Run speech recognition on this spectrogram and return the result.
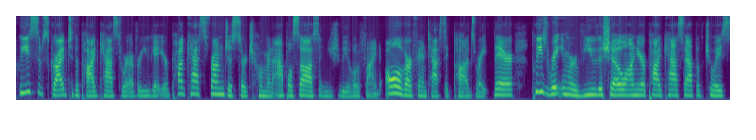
Please subscribe to the podcast wherever you get your podcasts from. Just search Home Run Applesauce and you should be able to find all of our fantastic pods right there. Please rate and review the show on your podcast app of choice.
